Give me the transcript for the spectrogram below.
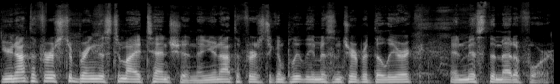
You're not the first to bring this to my attention, and you're not the first to completely misinterpret the lyric and miss the metaphor.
